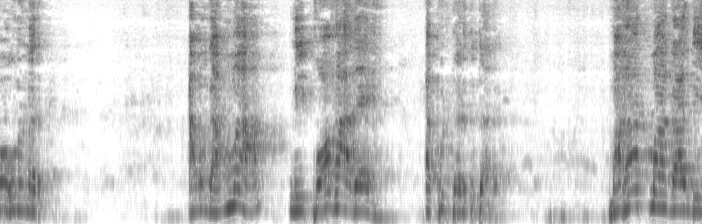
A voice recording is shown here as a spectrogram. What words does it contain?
போகணும்னாரு. அவங்க அம்மா நீ போகாத அப்படி தடுத்துட்டாரு. மகாத்மா காந்தி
